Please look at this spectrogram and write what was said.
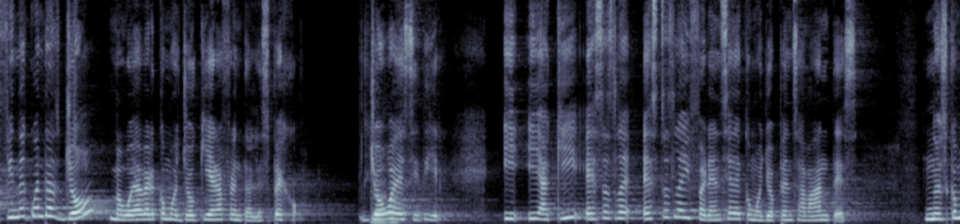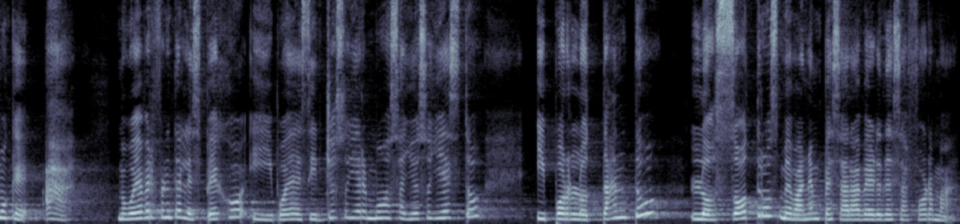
fin de cuentas yo me voy a ver como yo quiera frente al espejo. Yo voy a decidir. Y, aquí esa es la, esto es la diferencia de como yo pensaba antes. No es como que, ah, me voy a ver frente al espejo y voy a decir, yo soy hermosa, yo soy esto, y por lo tanto los otros me van a empezar a ver de esa forma,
